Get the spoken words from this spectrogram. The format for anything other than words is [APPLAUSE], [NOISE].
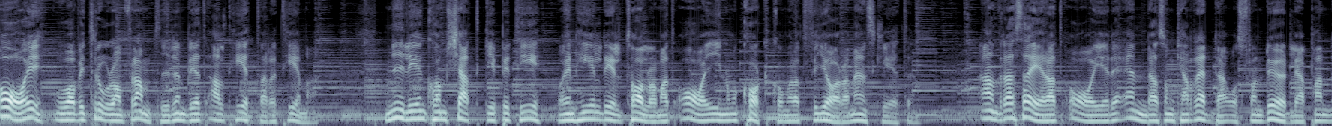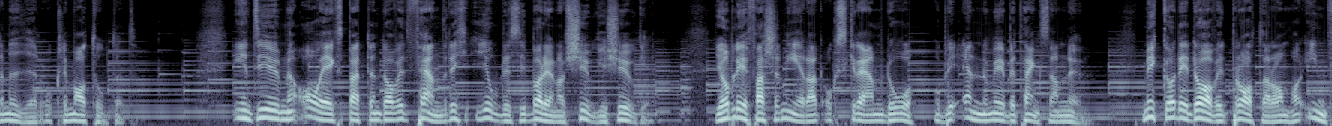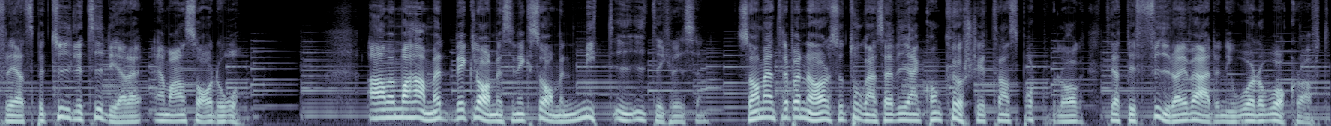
AI och vad vi tror om framtiden blir ett allt hetare tema. Nyligen kom ChatGPT och en hel del talar om att AI inom kort kommer att förgöra mänskligheten. Andra säger att AI är det enda som kan rädda oss från dödliga pandemier och klimathotet. Intervjun med AI-experten David Fendrich gjordes i början av 2020. Jag blev fascinerad och skrämd då och blir ännu mer betänksam nu. Mycket av det David pratar om har infriats betydligt tidigare än vad han sa då. Ahmed Mohammed blev klar med sin examen mitt i IT-krisen. Som entreprenör så tog han sig via en konkurs i ett transportbolag till att bli fyra i världen i World of Warcraft.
